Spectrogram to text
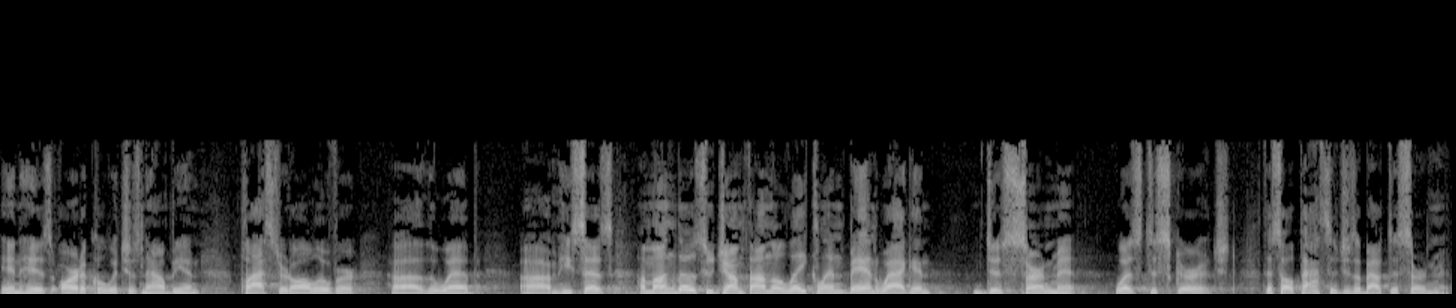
in his article, which is now being plastered all over uh, the web. Um, he says, Among those who jumped on the Lakeland bandwagon, discernment was discouraged. This whole passage is about discernment.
